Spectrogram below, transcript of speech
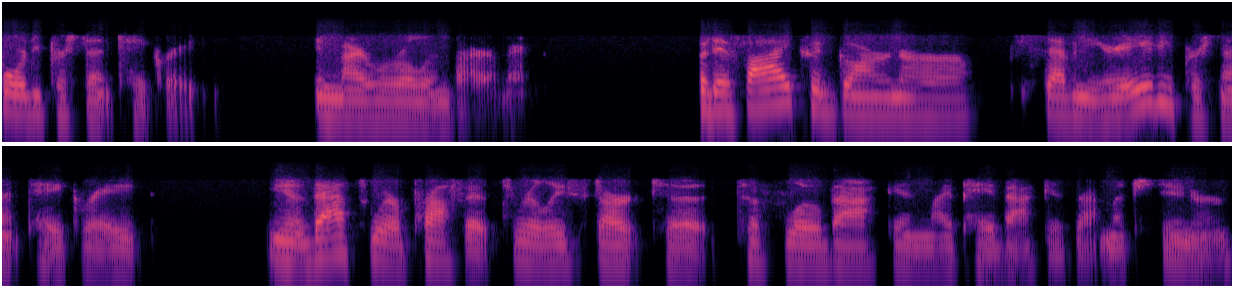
40% take rate in my rural environment. But if I could garner 70 or 80% take rate, you know, that's where profits really start to, to flow back and my payback is that much sooner.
